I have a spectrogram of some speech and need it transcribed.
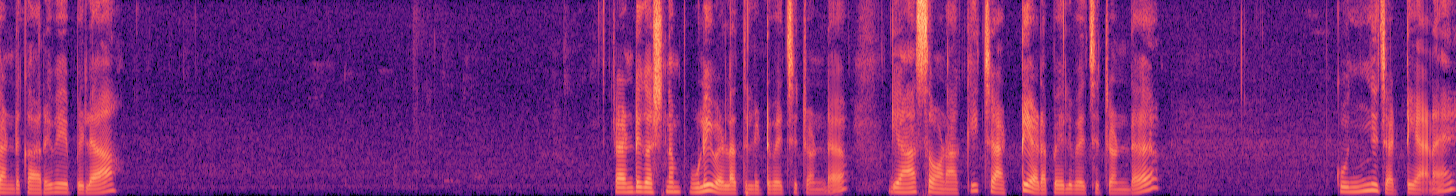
തണ്ട് കറിവേപ്പില രണ്ട് കഷ്ണം പുളി വെള്ളത്തിലിട്ട് വെച്ചിട്ടുണ്ട്. ഗ്യാസ് ഓണാക്കി ചട്ടി അടപ്പയിൽ വെച്ചിട്ടുണ്ട്. കുഞ്ഞു ചട്ടിയാണ്.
